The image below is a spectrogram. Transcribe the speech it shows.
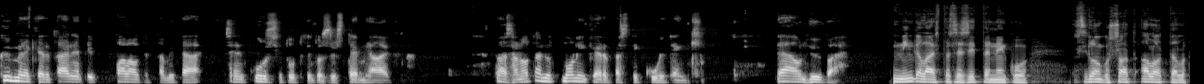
kymmenen kertaa enemmän palautetta, mitä sen kurssitutkintosysteemi aikana. Tai sanotaan nyt moninkertaisesti kuitenkin. Tämä on hyvä. Minkälaista se sitten niin kuin, silloin, kun sä oot aloittanut,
